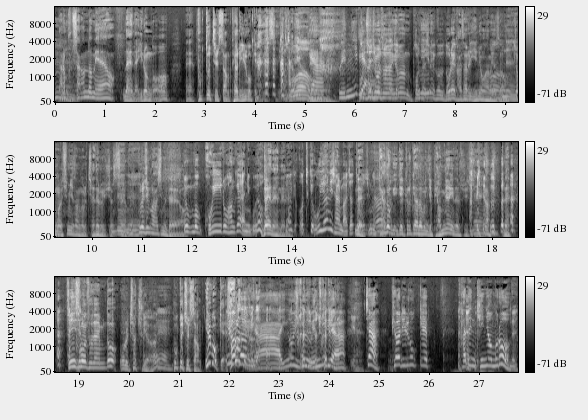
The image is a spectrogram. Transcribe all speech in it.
음. 나는 불쌍한 놈이에요. 네네 이런 거. 네 북두칠성 별 일곱 개 드리겠습니다. 야, 웬일이야. 우리 진심원 소장님은 본인의 그 노래 가사를 인용하면서 네. 정말 심리 상담을 제대로 해주셨어요. 네, 네. 그런 식으로 하시면 돼요. 뭐 고의로 한 게 아니고요. 네네네. 그냥 어떻게 우연히 잘 맞아 네. 계속 이게 그렇게 하다 보면 이제 변명이 될 수 있으니까. 네. 진심원 소장님도 오늘 첫 출연. 네. 북두칠성 일곱 개. 감사합니다. 야, 이거 이거. 웬일이야. 축하드립니다. 자, 별 일곱 개 받은 기념으로 네.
